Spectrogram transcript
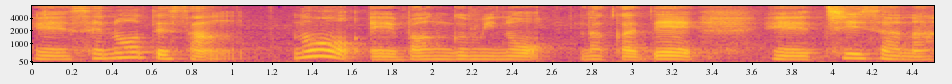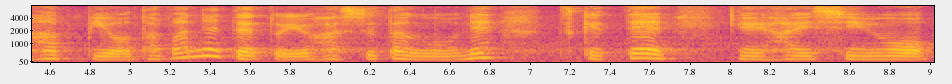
えー、セノーテさんの、えー、番組の中で、えー、小さなハッピーを束ねてというハッシュタグをねつけて、えー、配信を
